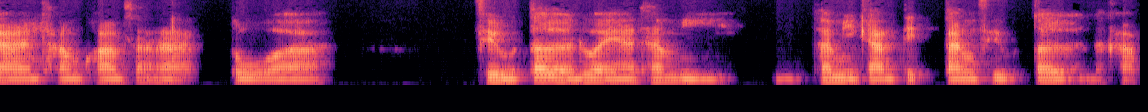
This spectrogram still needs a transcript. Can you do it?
การทำความสะอาดตัวฟิลเตอร์ด้วยนะถ้ามีถ้ามีการติดตั้งฟิลเตอร์นะครับ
